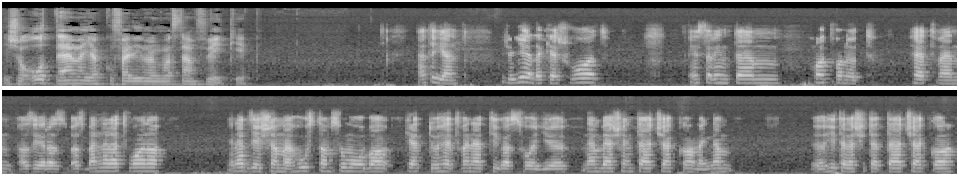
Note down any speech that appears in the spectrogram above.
és ha ott elmegy, akkor felé meg aztán végképp. Hát igen, úgyhogy érdekes volt. Én szerintem 65-70 azért az, az benne lett volna. Én edzésen már húztam szumóba 270-et, igaz, hogy nem versenytárcsákkal, meg nem hitelesített tárcsákkal,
